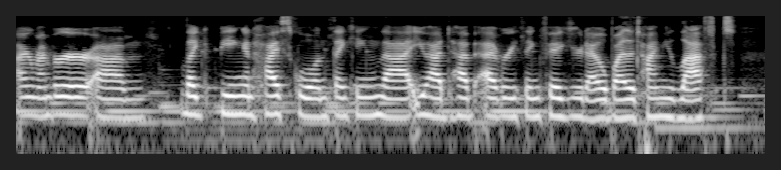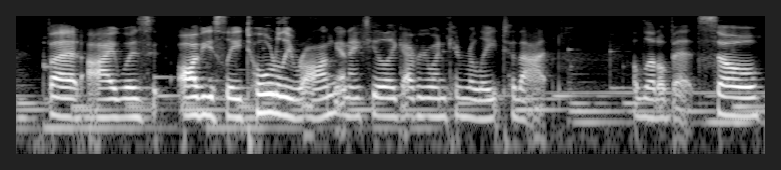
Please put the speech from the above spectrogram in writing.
I remember um, like being in high school and thinking that you had to have everything figured out by the time you left. But I was obviously totally wrong, and I feel like everyone can relate to that a little bit. So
